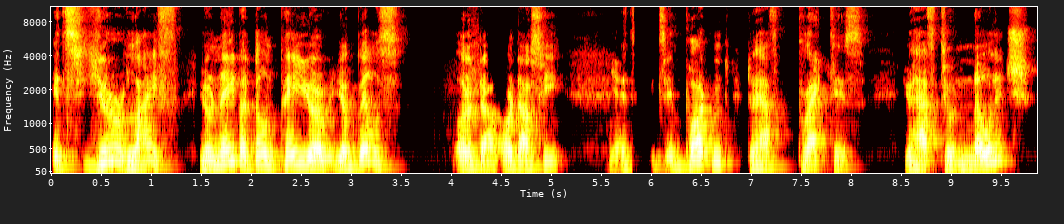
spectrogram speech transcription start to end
It's your life. Your neighbor don't pay your, your bills, or, or does he? Yeah. It's, it's important to have practice. You have to knowledge,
